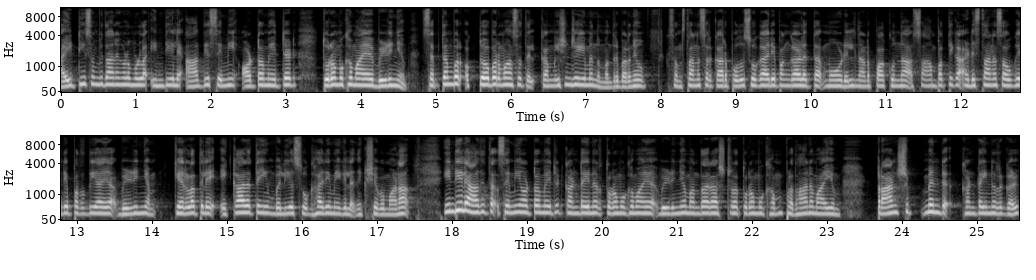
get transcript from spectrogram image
ഐ ടി സംവിധാനങ്ങളുമുള്ള ഇന്ത്യയിലെ ആദ്യ സെമി ഓട്ടോമേറ്റഡ് തുറമുഖമായ വിഴിഞ്ഞം സെപ്റ്റംബർ ഒക്ടോബർ മാസത്തിൽ കമ്മീഷൻ ചെയ്യുമെന്നും മന്ത്രി പറഞ്ഞു. സംസ്ഥാന സർക്കാർ പൊതു സ്വകാര്യ പങ്കാളിത്ത മോഡിൽ നടപ്പാക്കുന്ന സാമ്പത്തിക അടിസ്ഥാന സൗകര്യ പദ്ധതിയായ വിഴിഞ്ഞം കേരളത്തിലെ എക്കാലത്തെയും വലിയ സ്വകാര്യ മേഖല നിക്ഷേപമാണ്. ഇന്ത്യയിലെ ആദ്യത്തെ സെമി ഓട്ടോമേറ്റഡ് കണ്ടെയ്നർ തുറമുഖമായ വിഴിഞ്ഞം അന്താരാഷ്ട്ര തുറമുഖം പ്രധാനമായും ട്രാൻസ്ഷിപ്മെന്റ് കണ്ടെയ്നറുകൾ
